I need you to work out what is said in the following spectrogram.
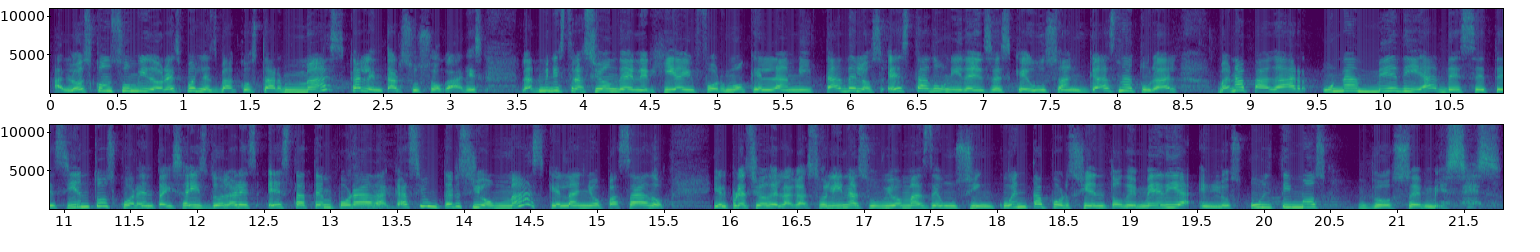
a los consumidores pues les va a costar más calentar sus hogares. La Administración de Energía informó que la mitad de los estadounidenses que usan gas natural van a pagar una media de 746 dólares esta temporada, casi un tercio más que el año pasado. Y el precio de la gasolina subió más de un 50% de media en los últimos 12 meses.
